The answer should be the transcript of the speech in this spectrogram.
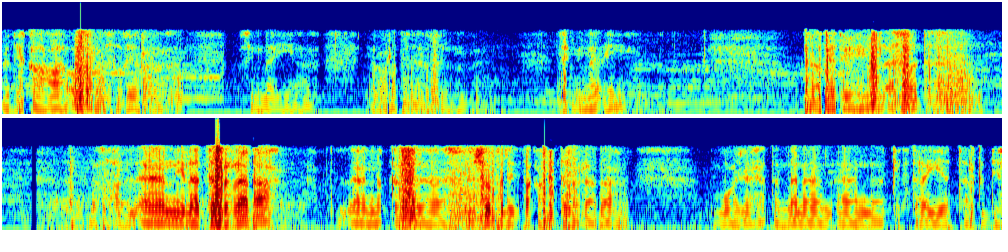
هذه قاعة أخرى صغيرة سينمائية يعرض فيلم. سينمائي بالأبيض والأسود نصعد الآن إلى الدور الرابع. الآن نقف الشرفة التي تقع في الدور الرابع. مواجهة لنا الآن كاتدرائية القديس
